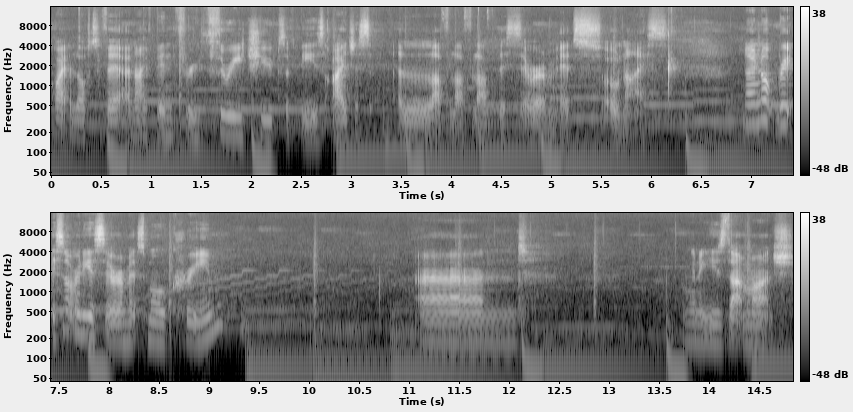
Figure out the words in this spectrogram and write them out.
quite a lot of it and I've been through three tubes of these. I just love, love, love this serum. It's so nice. No, not it's not really a serum, it's more cream. And I'm gonna use that much.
